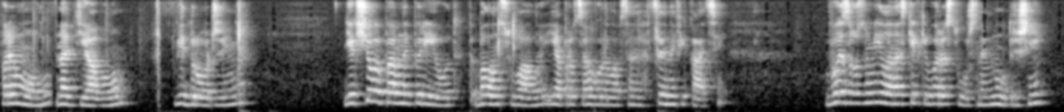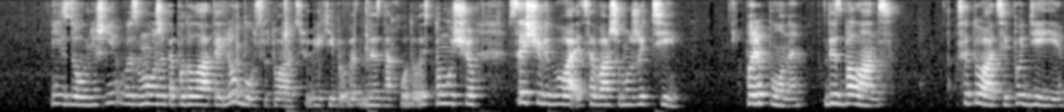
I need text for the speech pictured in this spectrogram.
перемогу над дьяволом, відродження. Якщо ви певний період балансували, я про це говорила в сигніфікації, ви зрозуміли, наскільки ви ресурсний внутрішній і зовнішній, ви зможете подолати любу ситуацію, в якій би ви не знаходились, тому що все, що відбувається в вашому житті, перепони, дисбаланс, ситуації, події,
